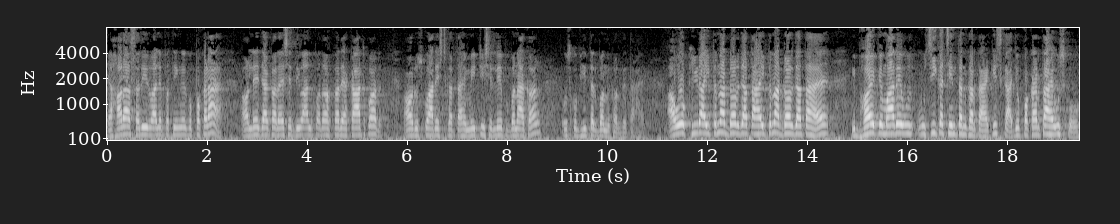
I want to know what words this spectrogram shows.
या हरा शरीर वाले पतिंगे को पकड़ा और ले जाकर ऐसे दीवार पर रख कर या काठ पर और उसको अरेस्ट करता है। मिट्टी से लेप बनाकर उसको भीतर बंद कर देता है। और वो कीड़ा इतना डर जाता है, इतना डर जाता है कि भय के मारे उ, उसी का चिंतन करता है। किसका? जो पकड़ता है उसको।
